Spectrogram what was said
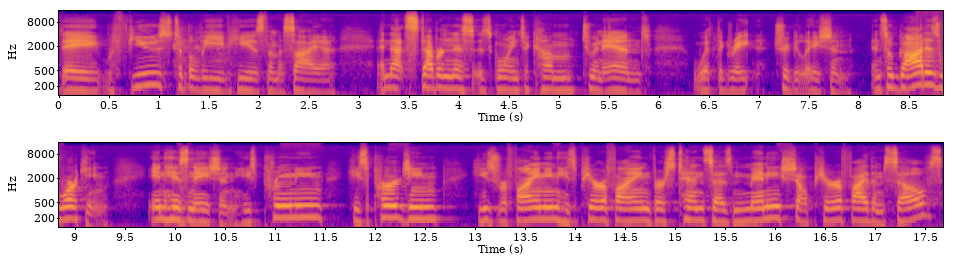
They refuse to believe he is the Messiah. And that stubbornness is going to come to an end with the Great Tribulation. And so God is working in his nation. He's pruning, he's purging, he's refining, he's purifying. Verse 10 says, Many shall purify themselves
